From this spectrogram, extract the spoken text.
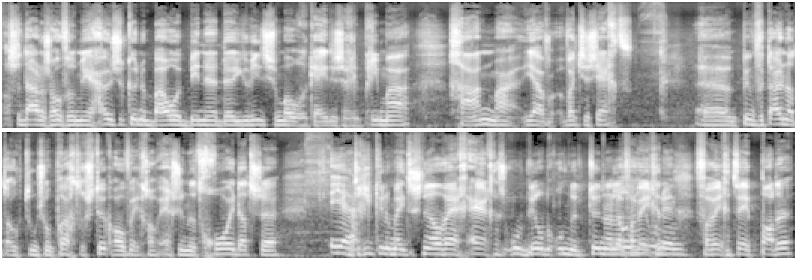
Als ze daardoor zoveel meer huizen kunnen bouwen binnen de juridische mogelijkheden, zeg ik prima, gaan. Maar ja, wat je zegt, eh, Pim Fortuyn had ook toen zo'n prachtig stuk over, ik geloof ergens in het gooi, dat ze Ja. drie kilometer snelweg ergens wilden ondertunnelen vanwege, vanwege twee padden.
